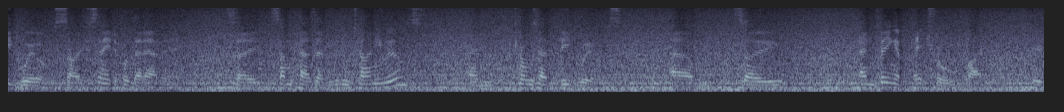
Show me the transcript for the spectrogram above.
Big wheels, so I just need to put that out there. So some cars have little tiny wheels, and Patrols have big wheels. Um, so, and being a petrol, like it,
